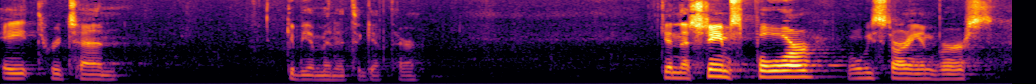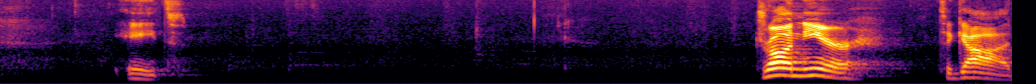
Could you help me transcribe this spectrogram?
8 through 10. Give me a minute to get there. Again, that's James 4. We'll be starting in verse 8. Draw near to God,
